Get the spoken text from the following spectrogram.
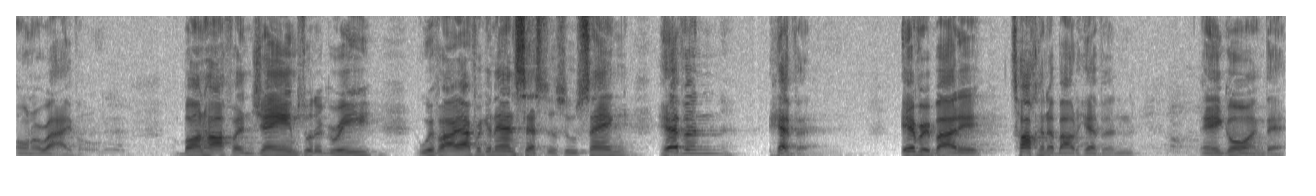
on arrival. Bonhoeffer and James would agree with our African ancestors who sang, Heaven, heaven. Everybody talking about heaven ain't going there.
